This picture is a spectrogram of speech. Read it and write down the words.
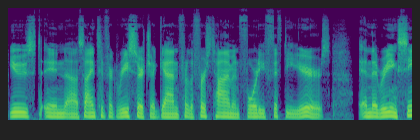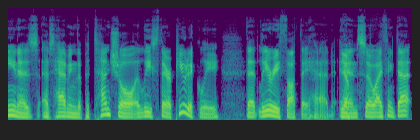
used in uh, scientific research again for the first time in 40, 50 years and they're being seen as as having the potential, at least therapeutically, that Leary thought they had. Yep. And so I think that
